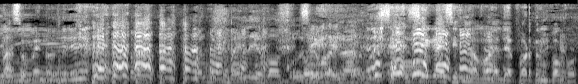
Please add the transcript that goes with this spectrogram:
Más o menos. ¿eh? bueno, que baile dos, Sí, sigue siendo amor al deporte un poco.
